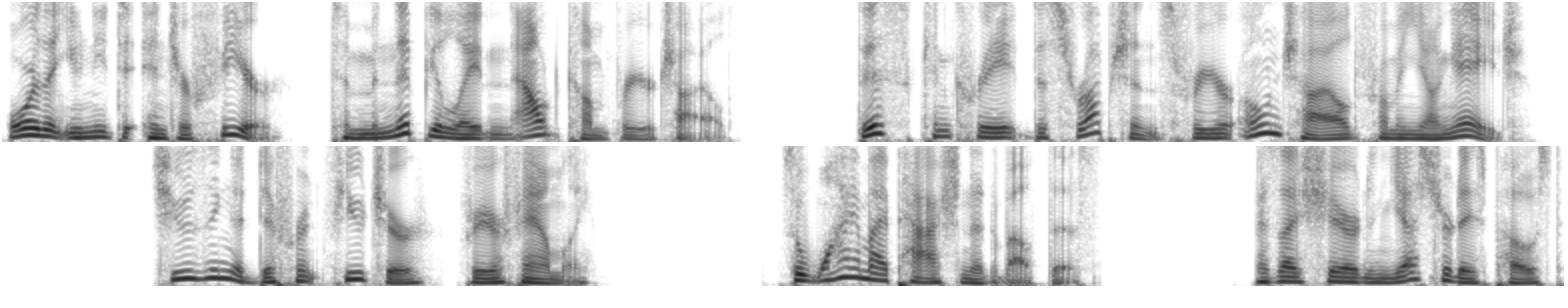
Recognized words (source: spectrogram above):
or that you need to interfere to manipulate an outcome for your child. This can create disruptions for your own child from a young age. Choosing a different future for your family. So, why am I passionate about this? As I shared in yesterday's post,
